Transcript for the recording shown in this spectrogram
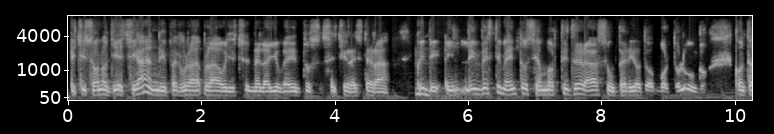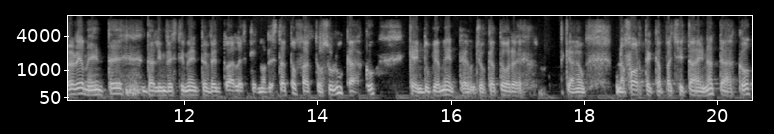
e ci sono dieci anni per Vlaovic nella Juventus se ci resterà. Quindi mm. l'investimento si ammortizzerà su un periodo molto lungo, contrariamente dall'investimento eventuale che non è stato fatto su Lukaku, che indubbiamente è un giocatore che ha una forte capacità in attacco,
